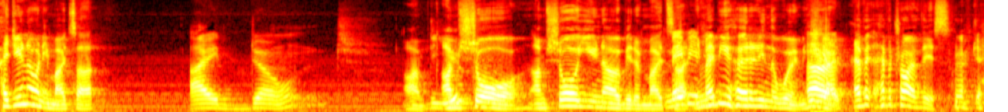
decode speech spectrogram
Hey, do you know any Mozart? I don't. I'm, Do I'm sure. I'm sure you know a bit of Mozart. Maybe Maybe, if maybe you- you heard it in the womb. Here All you go. right. Have a, have a try of this. Okay.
